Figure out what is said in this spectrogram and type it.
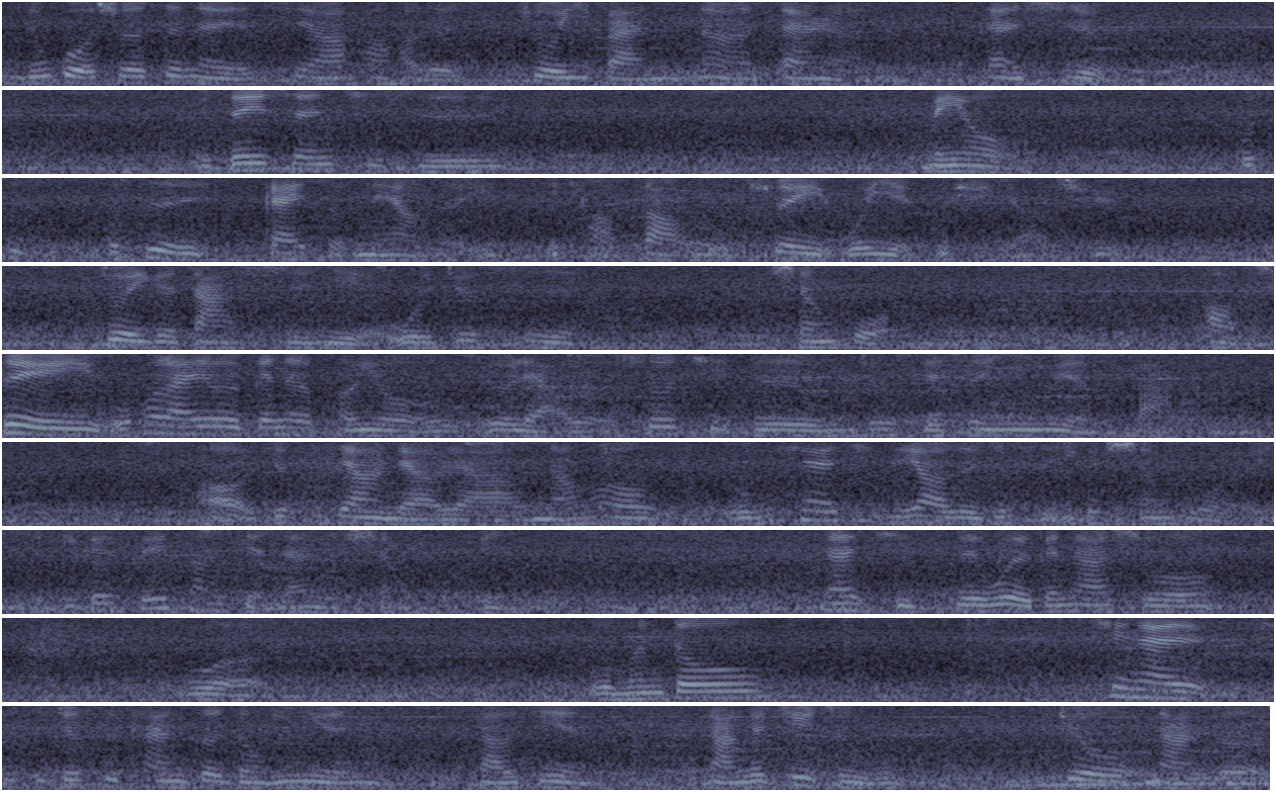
如果说真的也是要好好的做一番，那当然，但是我这一生其实没有不是不是该走那样的一一条道路，所以我也不需要去做一个大事业，我就是。生活，好，所以我后来又跟那个朋友又聊了，说其实我们就随顺姻缘吧，哦，就是这样聊聊。然后我们现在其实要的就是一个生活而已，一个非常简单的生活而已。那其实我也跟他说，我我们都现在其实就是看各种姻缘条件，哪个剧组就哪个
